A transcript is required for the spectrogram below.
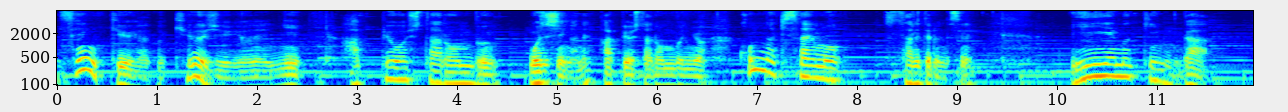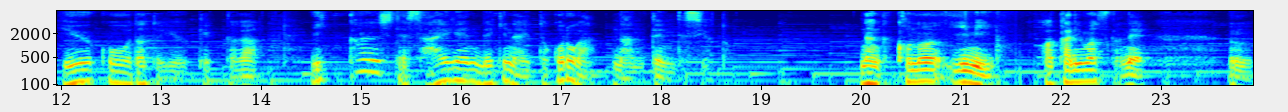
1994年に発表した論文ご自身がね発表した論文にはこんな記載もされてるんですね。EM 菌が有効だという結果が一貫して再現できないところが難点ですよと。なんかこの意味分かりますかね？うん。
